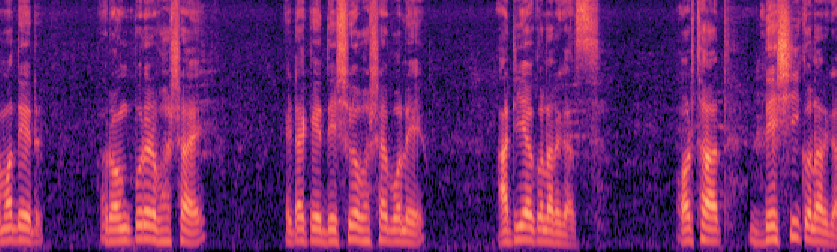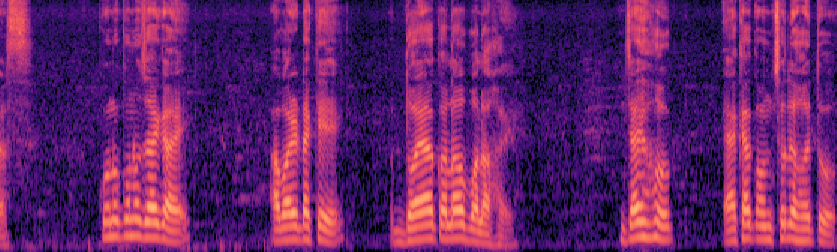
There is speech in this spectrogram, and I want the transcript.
আমাদের রংপুরের ভাষায় এটাকে দেশীয় ভাষায় বলে আটিয়া কলার গাছ, অর্থাৎ দেশি কলার গাছ। কোনো কোনো জায়গায় আবার এটাকে দয়া কলাও বলা হয়। যাই হোক এক এক অঞ্চলে হয়তো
